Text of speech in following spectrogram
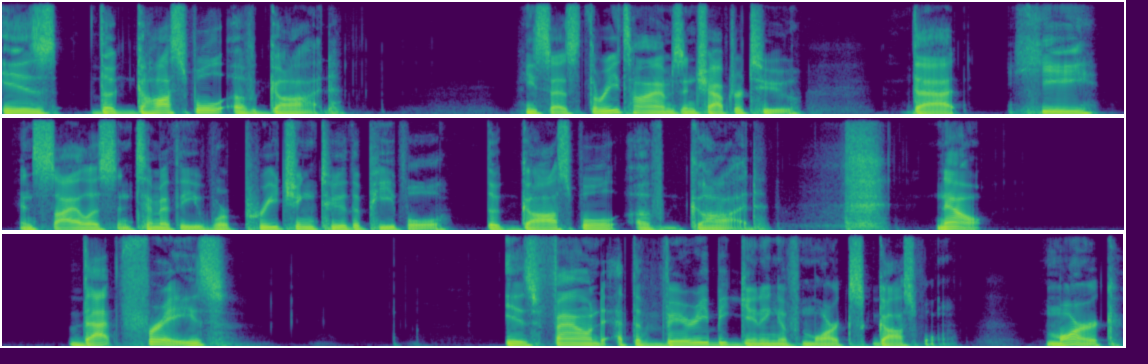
is the gospel of God. He says three times in chapter 2 that he and Silas and Timothy were preaching to the people the gospel of God. Now, that phrase is found at the very beginning of Mark's gospel. Mark,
